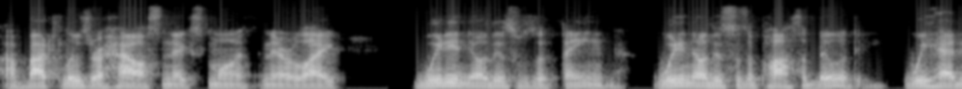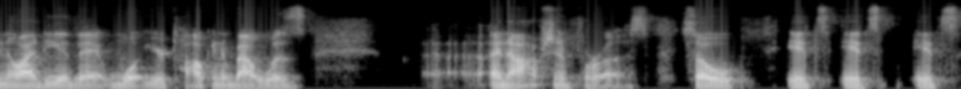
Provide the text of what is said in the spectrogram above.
about to lose their house next month, and they're like, we didn't know this was a thing. We didn't know this was a possibility. We had no idea that what you're talking about was uh, an option for us. So it's it's it's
